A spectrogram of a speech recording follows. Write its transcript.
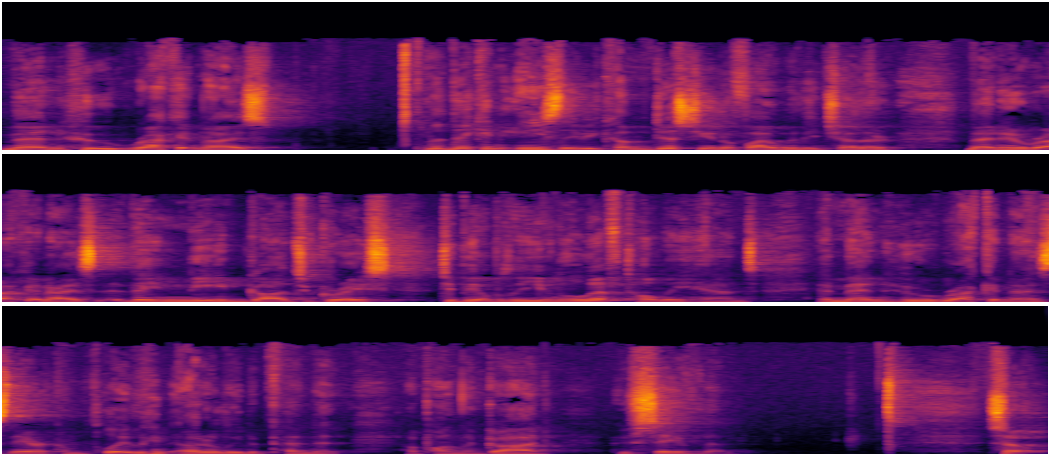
men who recognize that they can easily become disunified with each other, men who recognize that they need God's grace to be able to even lift holy hands, and men who recognize they are completely and utterly dependent upon the God who saved them. So,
